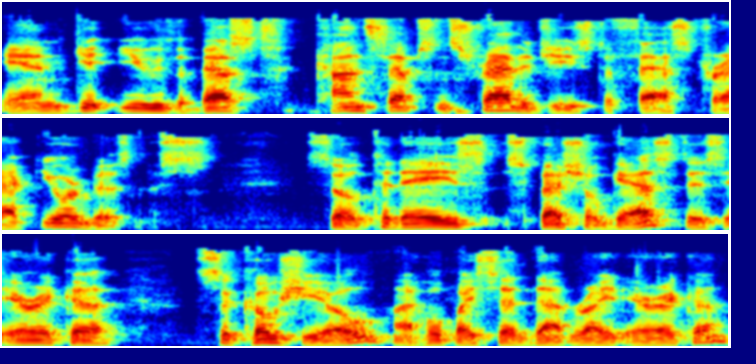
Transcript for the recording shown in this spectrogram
and get you the best concepts and strategies to fast track your business. So today's special guest is Erica Saccoccio. I hope I said that right, Erica.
